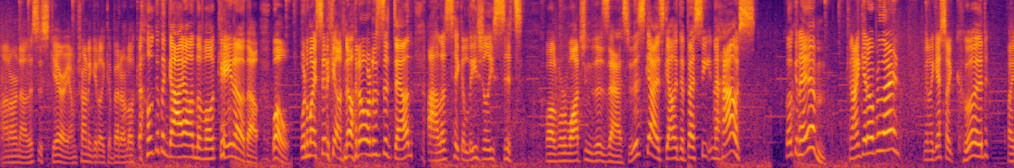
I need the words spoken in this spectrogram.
I don't know, this is scary. I'm trying to get like a better look. look at the guy on the volcano though. Whoa, what am I sitting on? No, I don't wanna sit down. Ah, let's take a leisurely sit while we're watching the disaster. This guy's got like the best seat in the house. Look at him. Can I get over there? I mean, I guess I could. If I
